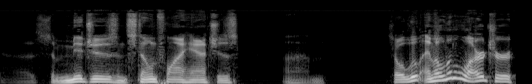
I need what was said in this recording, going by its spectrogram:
uh, some midges and stonefly hatches. Um, so a little and a little larger.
